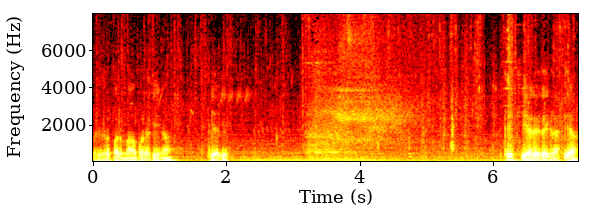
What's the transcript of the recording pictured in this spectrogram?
Voy a la palmada por aquí, ¿no? Estoy aquí. ¿Qué quiere, desgraciado?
